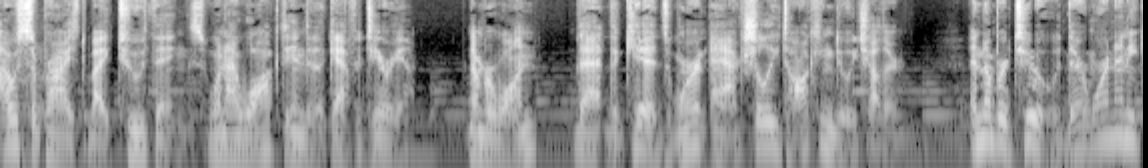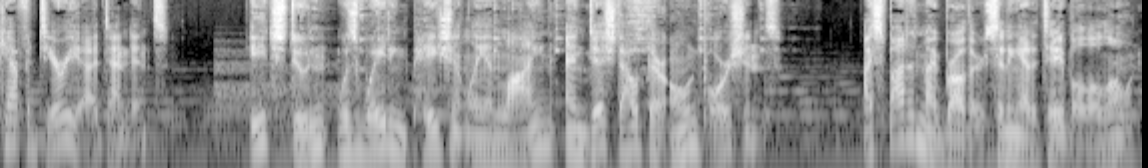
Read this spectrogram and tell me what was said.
I was surprised by two things when I walked into the cafeteria. Number one, that the kids weren't actually talking to each other. And number two, there weren't any cafeteria attendants. Each student was waiting patiently in line and dished out their own portions. I spotted my brother sitting at a table alone.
